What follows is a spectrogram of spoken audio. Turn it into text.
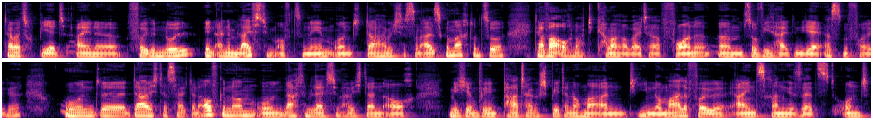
damals probiert, eine Folge 0 in einem Livestream aufzunehmen und da habe ich das dann alles gemacht und so. Da war auch noch die Kamera weiter vorne, ähm, so wie halt in der ersten Folge. Und äh, da habe ich das halt dann aufgenommen und nach dem Livestream habe ich dann auch mich irgendwie ein paar Tage später nochmal an die normale Folge 1 rangesetzt und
